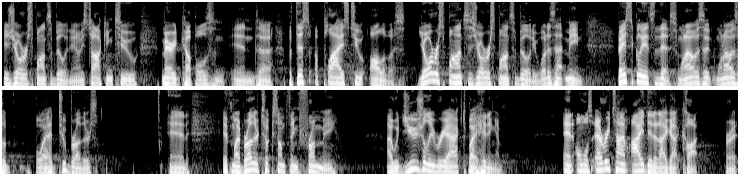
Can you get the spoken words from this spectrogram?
is your responsibility. Now, he's talking to married couples, and, and uh, but this applies to all of us. Your response is your responsibility. What does that mean? Basically, it's this. When I was a, when I was a boy, I had two brothers, and if my brother took something from me, I would usually react by hitting him. And almost every time I did it, I got caught, right?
